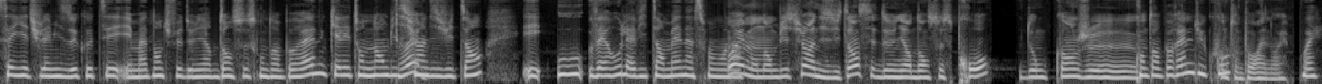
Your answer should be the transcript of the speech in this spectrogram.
ça y est, tu l'as mise de côté et maintenant tu veux devenir danseuse contemporaine Quelle est ton ambition à 18 ans et où, vers où la vie t'emmène à ce moment-là Ouais, mon ambition à 18 ans, c'est de devenir danseuse pro. Donc quand je contemporaine du coup contemporaine ouais ouais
